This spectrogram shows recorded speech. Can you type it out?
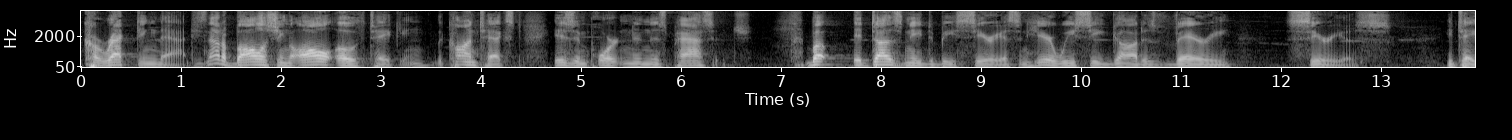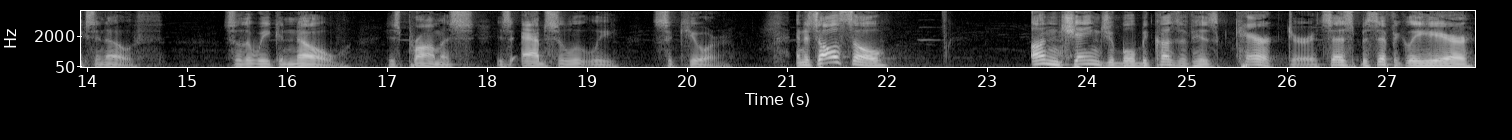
correcting that. He's not abolishing all oath taking. The context is important in this passage. But it does need to be serious. And here we see God is very serious. He takes an oath so that we can know his promise is absolutely secure. And it's also unchangeable because of his character. It says specifically here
